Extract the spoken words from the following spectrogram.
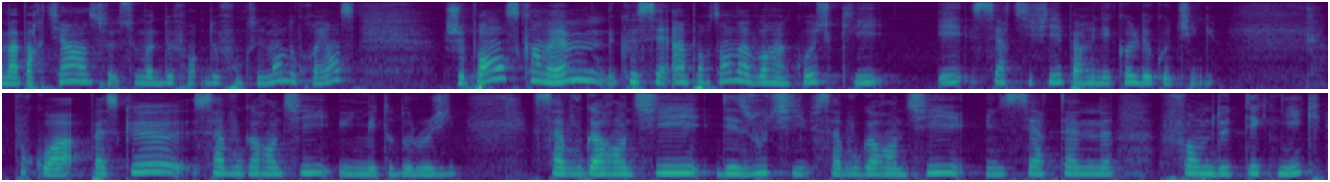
m'appartient, hein, ce, mode de, de, fonctionnement, de croyance. Je pense quand même que c'est important d'avoir un coach qui est certifié par une école de coaching. Pourquoi? Parce que ça vous garantit une méthodologie, ça vous garantit des outils, ça vous garantit une certaine forme de technique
